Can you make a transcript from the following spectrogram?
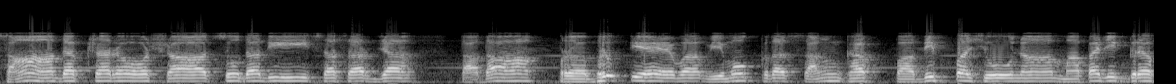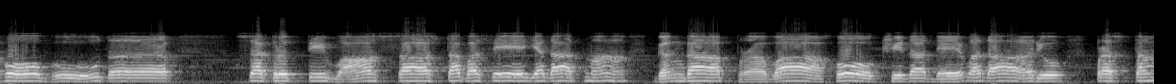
सादक्षरोषात् सुदधी ससर्ज। तदा प्रभृत्येव विमुक्तसङ्घः पदिः पशूनामपरिग्रहो भूत सकृत्तिवासास्तपसे यदात्मा गङ्गाप्रवाहोक्षितदेवदारु प्रस्थं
